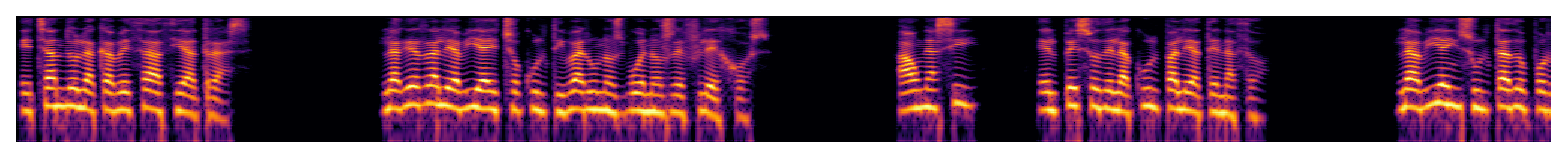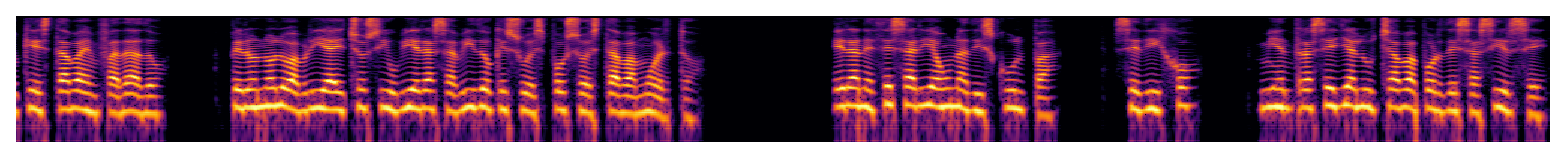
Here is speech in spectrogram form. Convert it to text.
echando la cabeza hacia atrás. La guerra le había hecho cultivar unos buenos reflejos. Aún así, el peso de la culpa le atenazó. La había insultado porque estaba enfadado, pero no lo habría hecho si hubiera sabido que su esposo estaba muerto. Era necesaria una disculpa, se dijo, mientras ella luchaba por desasirse,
